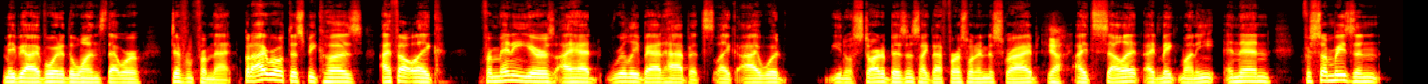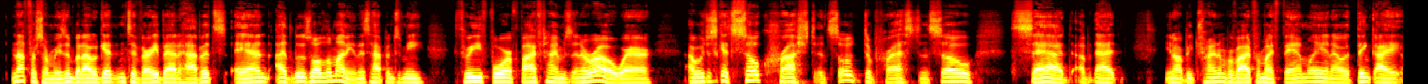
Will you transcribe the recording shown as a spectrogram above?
maybe i avoided the ones that were different from that. But i wrote this because i felt like for many years i had really bad habits. Like i would you know start a business like that first one i described Yeah. i'd sell it i'd make money and then for some reason not for some reason, but I would get into very bad habits and I'd lose all the money. And this happened to me three, four, five times in a row where I would just get so crushed and so depressed and so sad that, you know, I'd be trying to provide for my family and I would think I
